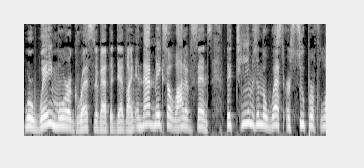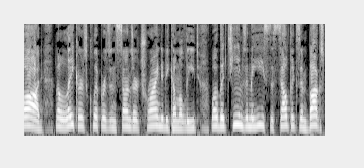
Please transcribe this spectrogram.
were way more aggressive at the deadline, and that makes a lot of sense. The teams in the West are super flawed. The Lakers, Clippers, and Suns are trying to become elite, while the teams in the East, the Celtics and Bucks,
